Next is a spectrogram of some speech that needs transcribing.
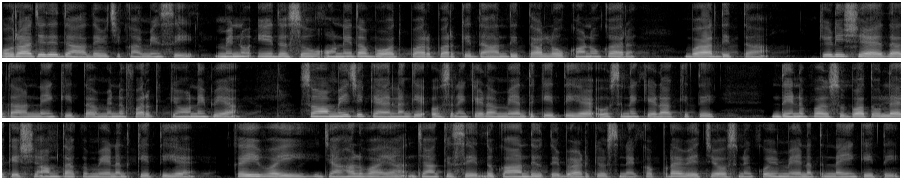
ਉਹ ਰਾਜੇ ਦੇ ਦਾਨ ਦੇ ਵਿੱਚ ਕਮੀ ਸੀ। ਮੈਨੂੰ ਇਹ ਦੱਸੋ, ਉਹਨੇ ਤਾਂ ਬਹੁਤ ਪਰ ਪਰ ਕੇ ਦਾਨ ਦਿੱਤਾ, ਲੋਕਾਂ ਨੂੰ ਘਰ ਬਾਹਰ ਦਿੱਤਾ। ਕਿਹੜੀ ਸ਼ੈ ਦਾ ਦਾਨ ਨਹੀਂ ਕੀਤਾ, ਮੈਨੂੰ ਫ਼ਰਕ ਕਿਉਂ ਨਹੀਂ ਪਿਆ? ਸਵਾਮੀ ਜੀ ਕਹਿਣ ਲੱਗੇ, ਉਸਨੇ ਕਿਹੜਾ ਮਿਹਨਤ ਕੀਤੀ ਹੈ? ਉਸਨੇ ਕਿਹੜਾ ਕਿਤੇ ਦਿਨ ਪਰ ਸਵੇਰ ਤੋਂ ਲੈ ਕੇ ਸ਼ਾਮ ਤੱਕ ਮਿਹਨਤ ਕੀਤੀ ਹੈ? ਕਈ ਵਈ ਜਾਂ ਹਲਵਾਇਆ ਜਾਂ ਕਿਸੇ ਦੁਕਾਨ ਦੇ ਉੱਤੇ ਬੈਠ ਕੇ ਉਸਨੇ ਕੱਪੜਾ ਵੇਚਿਆ, ਉਸਨੇ ਕੋਈ ਮਿਹਨਤ ਨਹੀਂ ਕੀਤੀ।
